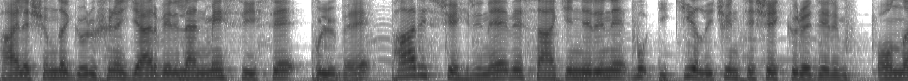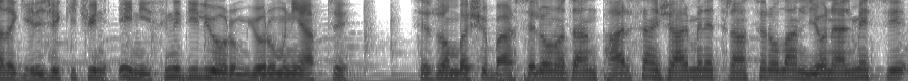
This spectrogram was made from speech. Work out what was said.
Paylaşımda görüşüne yer verilen Messi ise kulübe, Paris şehrine ve sakinlerine bu iki yıl için teşekkür ederim. Onlara gelecek için en iyisini diliyorum yorumunu yaptı. Sezon başı Barcelona'dan Paris Saint Germain'e transfer olan Lionel Messi,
